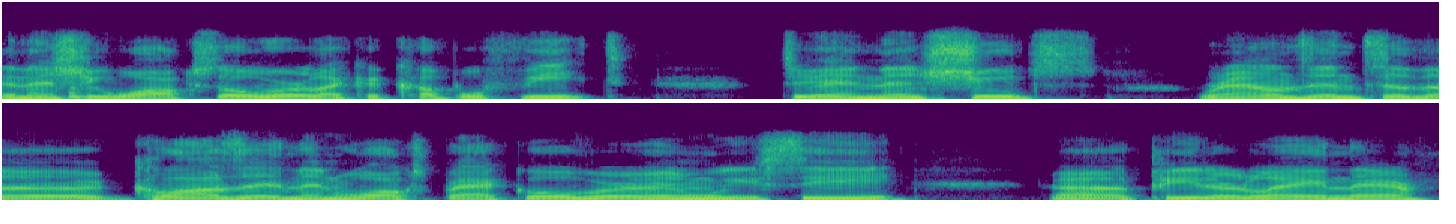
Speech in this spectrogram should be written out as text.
And then she walks over like a couple feet to, and then shoots rounds into the closet and then walks back over and we see uh, Peter laying there.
